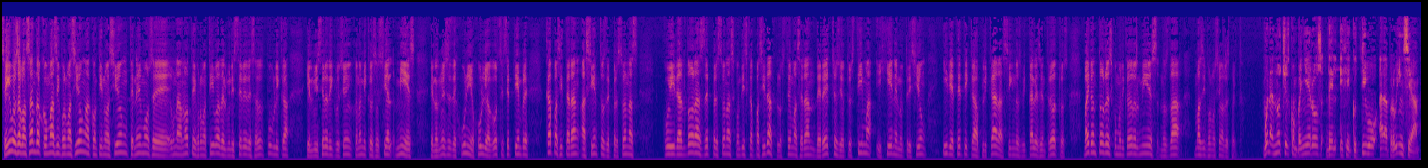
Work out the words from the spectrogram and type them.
Seguimos avanzando con más información. A continuación tenemos eh, una nota informativa del Ministerio de Salud Pública y el Ministerio de Inclusión Económica y Social, MIES, en los meses de junio, julio, agosto y septiembre, capacitarán a cientos de personas cuidadoras de personas con discapacidad. Los temas serán derechos y autoestima, higiene, nutrición y dietética aplicada, signos vitales, entre otros. Byron Torres, comunicador del MIES, nos da más información al respecto. Buenas noches compañeros del Ejecutivo a la provincia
